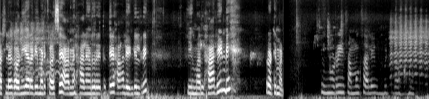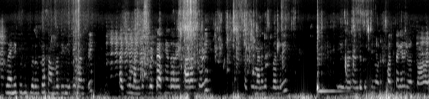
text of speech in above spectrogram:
ಅಷ್ಟೇ ಅವನಿಗೆ ರೆಡಿ ಮಾಡಿ ಕಳಿಸಿ, ಆಮೇಲೆ ಹಾಲು ಹಿಂಡಿದ್ರೆ ಐತೈತಿ ಹಾಲು ಹಿಂಡಿಲ್ರಿ. ಈಗ ಮೊದಲು ಹಾಲು ಹಿಂಡಿ, ರೊಟ್ಟಿ ಮಾಡಿ ಈಗ ನೋಡ್ರಿ ಸಮೂಗ ಸಾಲಿ ಬಿಟ್ಟು ವ್ಯಾನಿ ಕುದಿಸ್ಬಿಡೋದಕ್ಕೆ ಸಮೃದ್ಧಿ ನಿಧಿ ಬಂತ್ರಿ ಅಕ್ಕಿ ಮನಗಿಸ್ಬಿಟ್ಟು ಹಿಂಡ್ರೆ ಖಾರ ಅಂತೇಳಿ ಅಕ್ಕಿ ಮನಗಿಸ್ ಬಂದ್ರಿ. ಈಗ ಹಿಂಡಕತ್ತಿ ನೋಡ್ರಿ ಹೊತ್ತಾಗ್ಯದ್ರಿ ಇವತ್ತು ಭಾಳ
